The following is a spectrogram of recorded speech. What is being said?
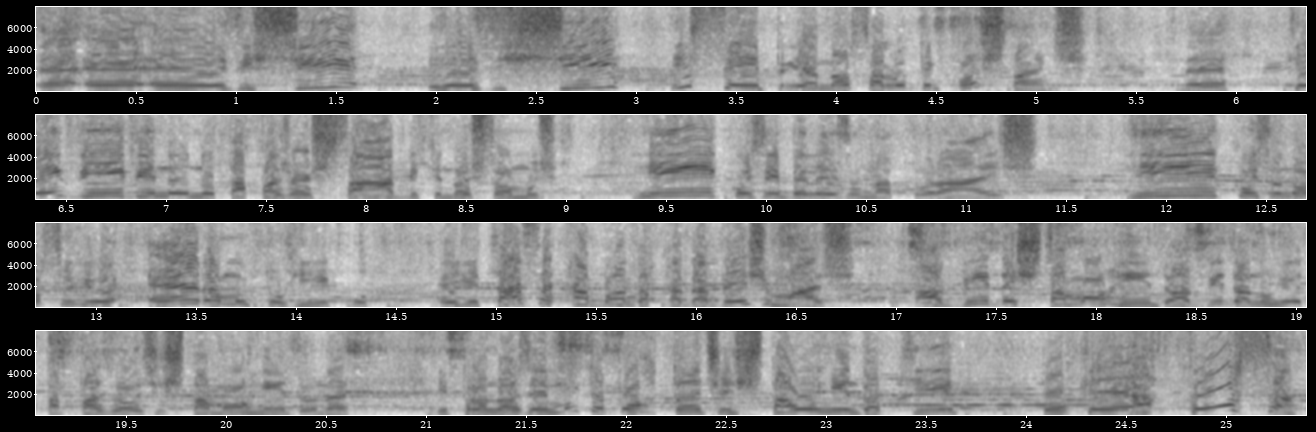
É, é, é existir, resistir e sempre. A nossa luta é constante. Né? Quem vive no, no Tapajós sabe que nós somos ricos em belezas naturais, ricos, o nosso rio era muito rico, ele está se acabando cada vez mais. A vida está morrendo, a vida no rio Tapajós está morrendo, né? E para nós é muito importante a gente estar unindo aqui, porque é a força,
